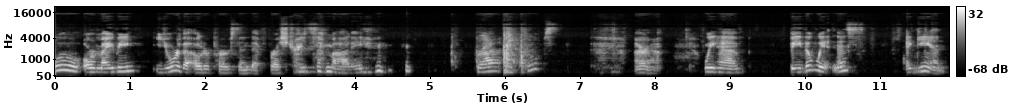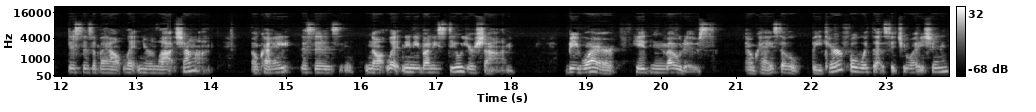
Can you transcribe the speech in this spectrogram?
Ooh, or maybe you're the older person that frustrates somebody. right? Oops. All right. We have be the witness. Again, this is about letting your light shine. Okay, this is not letting anybody steal your shine. Beware hidden motives. Okay, so be careful with that situation.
